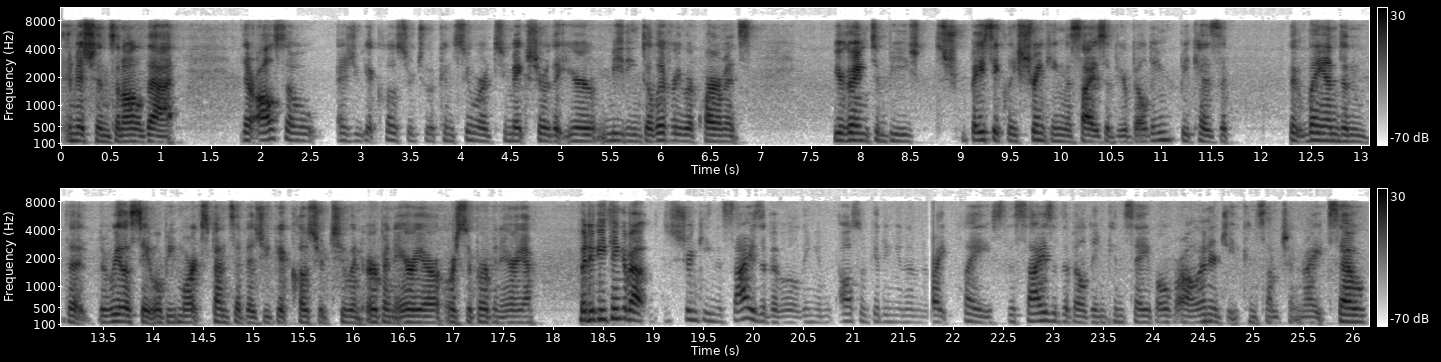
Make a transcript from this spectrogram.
emissions, and all of that. They're also as you get closer to a consumer to make sure that you're meeting delivery requirements you're going to be sh- basically shrinking the size of your building because the the land and the, the real estate will be more expensive as you get closer to an urban area or suburban area. But if you think about shrinking the size of a building and also getting it in the right place, the size of the building can save overall energy consumption, right? So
